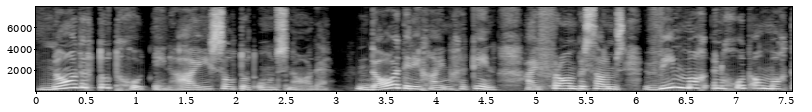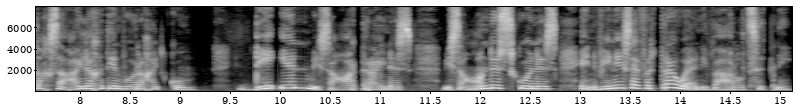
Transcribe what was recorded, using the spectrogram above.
Nader tot God en hy sal tot ons nader. Dawid het die geheim geken. Hy vra in Psalms: Wie mag in God Almagtig se heilige teenwoordigheid kom? Die een wie se hart rein is, wie se hande skoon is en wie nie sy vertroue in die wêreld sit nie.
